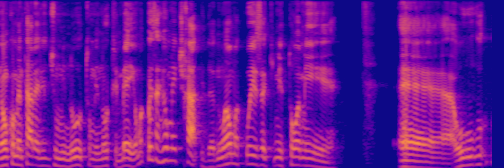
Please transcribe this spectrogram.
E é um comentário ali de um minuto, um minuto e meio, é uma coisa realmente rápida, não é uma coisa que me tome. É, o,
